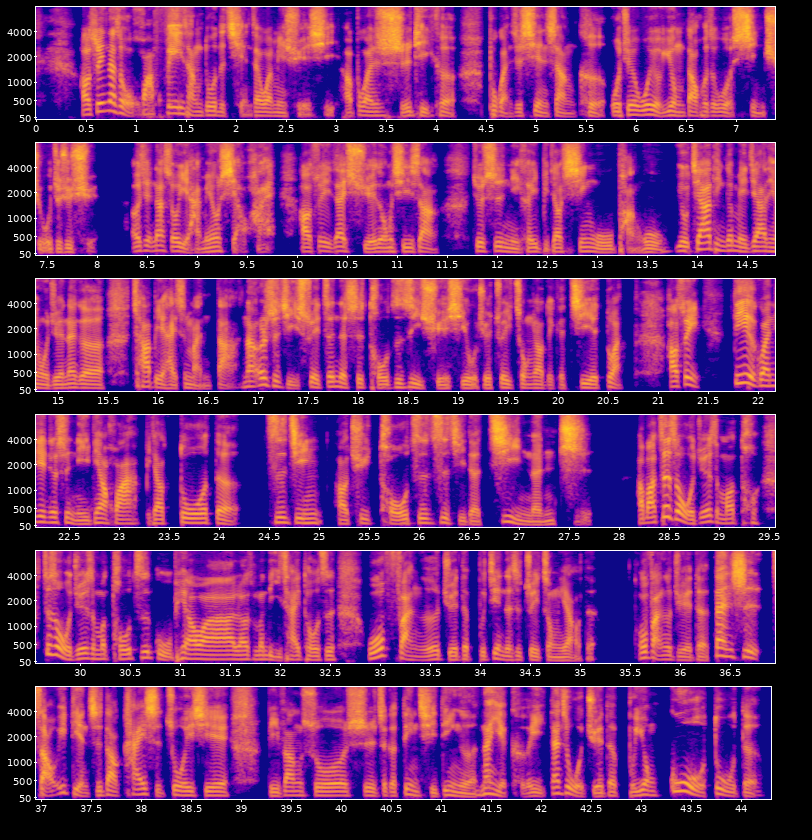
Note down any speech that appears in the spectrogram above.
好，所以那时候我花非常多的钱在外面学习，好，不管是实体课，不管是线上课，我觉得我有用到或者我有兴趣，我就去学。而且那时候也还没有小孩，好，所以在学东西上，就是你可以比较心无旁骛。有家庭跟没家庭，我觉得那个差别还是蛮大。那二十几岁真的是投资自己学习，我觉得最重要的一个阶段。好，所以第一个关键就是你一定要花比较多的。资金好去投资自己的技能值，好吧？这时候我觉得什么投，这时候我觉得什么投资股票啊，然后什么理财投资，我反而觉得不见得是最重要的。我反而觉得，但是早一点知道开始做一些，比方说是这个定期定额，那也可以。但是我觉得不用过度的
